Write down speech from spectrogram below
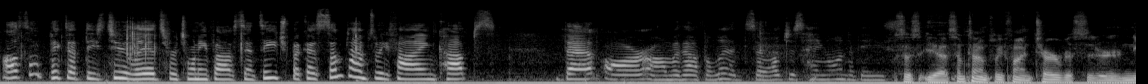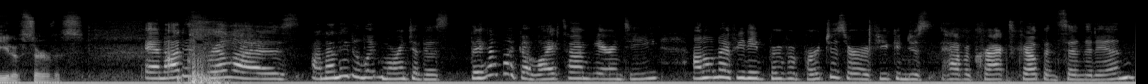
Also picked up these two lids for 25 cents each because sometimes we find cups that are um, without the lid. So I'll just hang on to these. So yeah, sometimes we find Tervis that are in need of service. And I didn't realize, and I need to look more into this. They have like a lifetime guarantee. I don't know if you need proof of purchase or if you can just have a cracked cup and send it in.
